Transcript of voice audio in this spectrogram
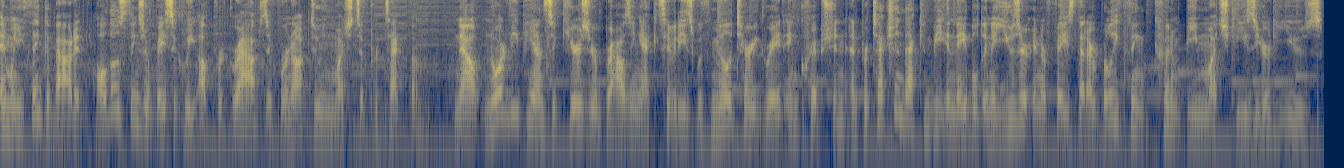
And when you think about it, all those things are basically up for grabs if we're not doing much to protect them. Now, NordVPN secures your browsing activities with military-grade encryption and protection that can be enabled in a user interface that I really think couldn't be much easier to use.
